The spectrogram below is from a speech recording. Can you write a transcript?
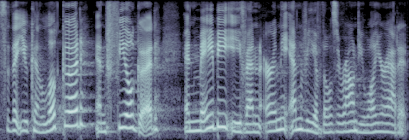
so that you can look good and feel good, and maybe even earn the envy of those around you while you're at it.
